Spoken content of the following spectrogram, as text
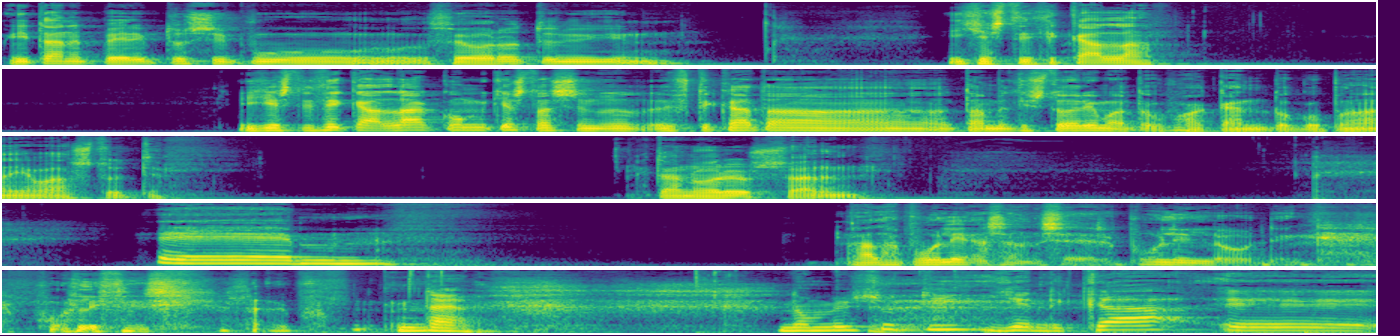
Ήταν περίπτωση που θεωρώ ότι είχε στηθεί καλά. Είχε στηθεί καλά ακόμη και στα συνοδευτικά τα, τα μυθιστορήματα που είχα κάνει τον κόπο να διαβάσω τότε. Ήταν ωραίος ο Σάρεν. Ε, Αλλά πολύ ασανσέρ, πολύ loading. Πολύ Ναι. Νομίζω ότι γενικά ε,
